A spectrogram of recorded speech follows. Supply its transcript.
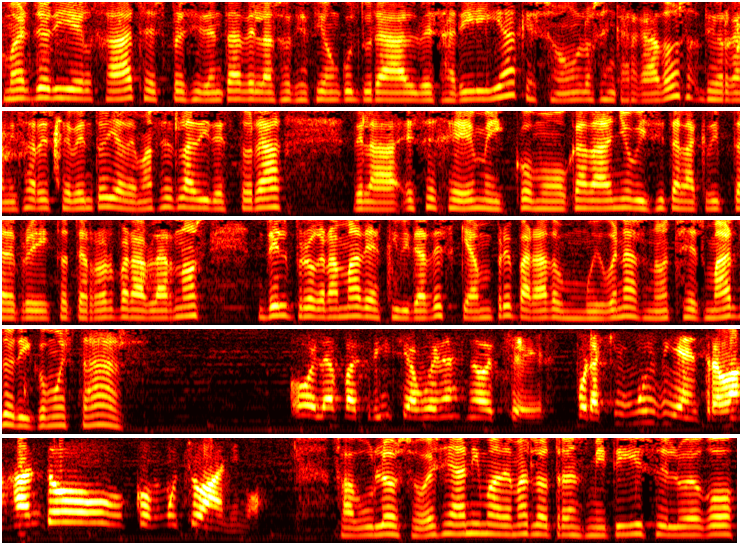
Marjorie El Hatch es presidenta de la Asociación Cultural Besarilia, que son los encargados de organizar este evento y además es la directora de la SGM y como cada año visita la cripta de Proyecto Terror para hablarnos del programa de actividades que han preparado. Muy buenas noches, Marjorie, ¿cómo estás? Hola Patricia, buenas noches. Por aquí muy bien, trabajando con mucho ánimo. Fabuloso. Ese ánimo además lo transmitís luego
